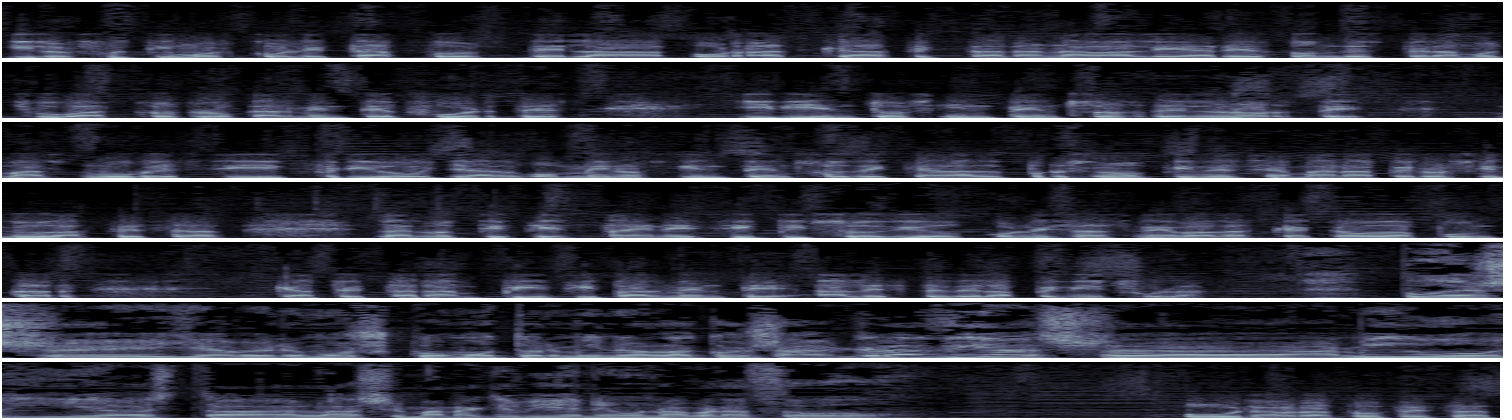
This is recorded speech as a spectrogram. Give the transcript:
Y los últimos coletazos de la borrasca afectarán a Baleares, donde esperamos chubascos localmente fuertes y vientos intensos del norte. Más nubes y frío ya algo menos intenso de cara al próximo fin de semana. Pero sin duda, César, la noticia está en ese episodio con esas nevadas que acabo de apuntar que afectarán principalmente al este de la península. Pues eh, ya veremos cómo termina la cosa. Gracias, eh, amigo, y hasta la semana que viene. Un abrazo. Un abrazo, César.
